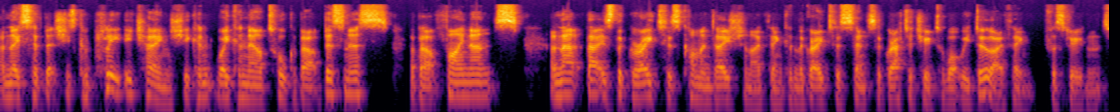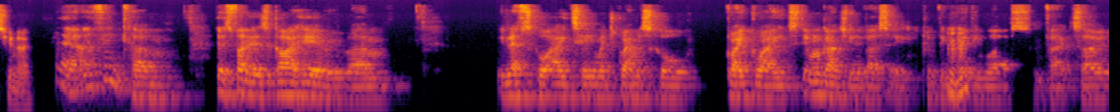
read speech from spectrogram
and they said that she's completely changed. She can we can now talk about business, about finance, and that that is the greatest commendation I think, and the greatest sense of gratitude to what we do. I think for students, you know. Yeah, I think um, it's funny. There's a guy here who um, he left school at 18, went to grammar school, great grades, didn't want to go into university. Couldn't think mm-hmm. of anything worse, in fact. So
